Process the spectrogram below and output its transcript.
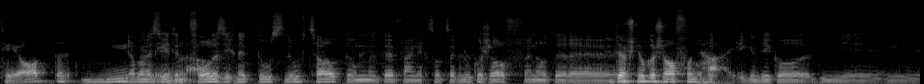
Theater, nichts Ja, aber es wird empfohlen, sich nicht draußen aufzuhalten und man darf eigentlich sozusagen nur arbeiten oder, äh, Du darfst nur arbeiten und heim. irgendwie deine irgendwie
